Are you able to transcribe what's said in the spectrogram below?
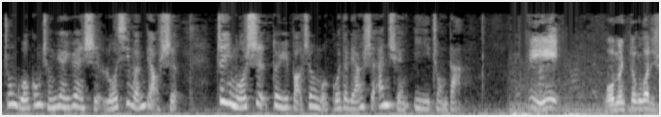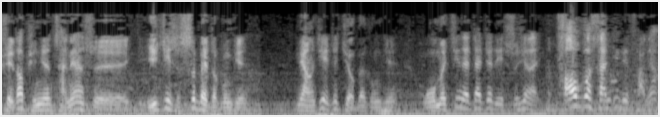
中国工程院院士罗希文表示。这一模式对于保证我国的粮食安全意义重大。第一，我们中国的水稻平均产量是一季是四百多公斤，两季就九百公斤。我们现在在这里实现了超过三季的产量，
